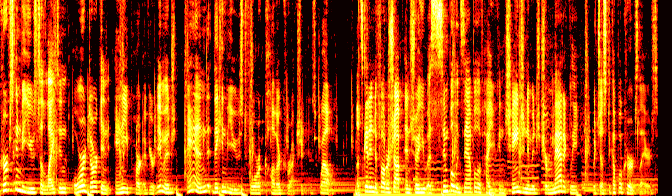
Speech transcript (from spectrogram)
Curves can be used to lighten or darken any part of your image, and they can be used for color correction as well. Let's get into Photoshop and show you a simple example of how you can change an image dramatically with just a couple curves layers.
